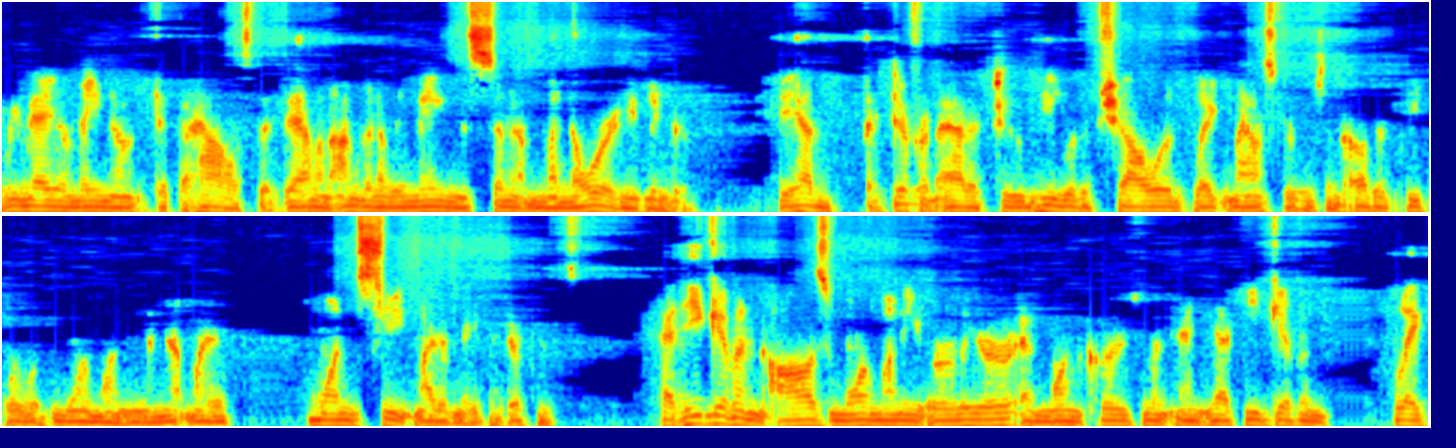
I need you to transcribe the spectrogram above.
we may or may not get the House, but damn it, I'm going to remain the Senate Minority Leader. He had a different attitude, he would have showered Blake Masters and other people with more money, and that might have, one seat might have made the difference. Had he given Oz more money earlier and more encouragement, and had he given Blake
